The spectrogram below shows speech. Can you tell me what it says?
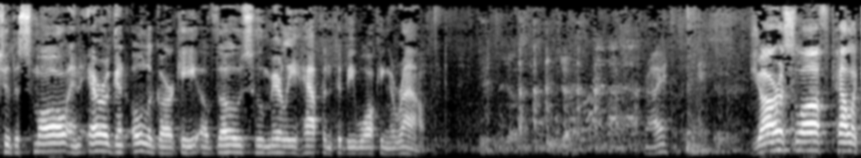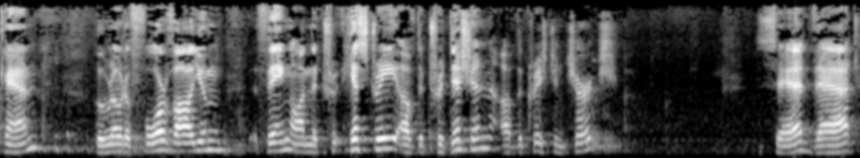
to the small and arrogant oligarchy of those who merely happen to be walking around Jaroslav Pelikan, who wrote a four volume thing on the tr- history of the tradition of the Christian church, said that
